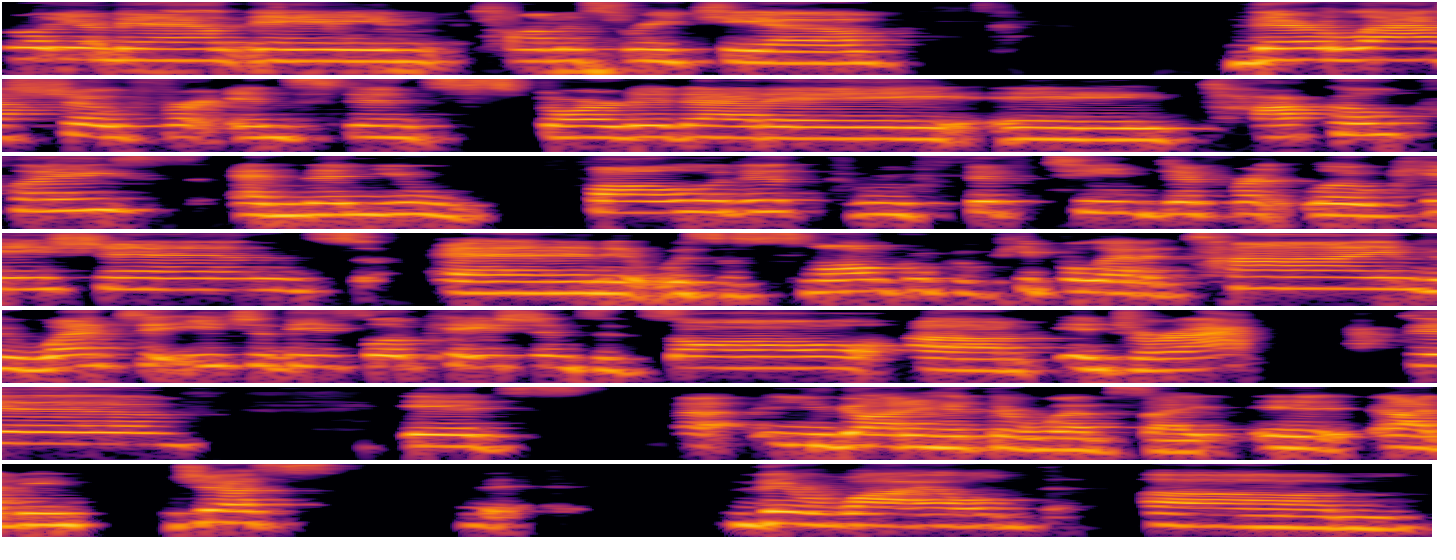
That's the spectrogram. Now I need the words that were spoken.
brilliant man named Thomas Riccio. Their last show, for instance, started at a, a taco place, and then you followed it through 15 different locations and it was a small group of people at a time who went to each of these locations. It's all um, interactive. It's uh, you got to hit their website. It, i mean just they're wild um,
